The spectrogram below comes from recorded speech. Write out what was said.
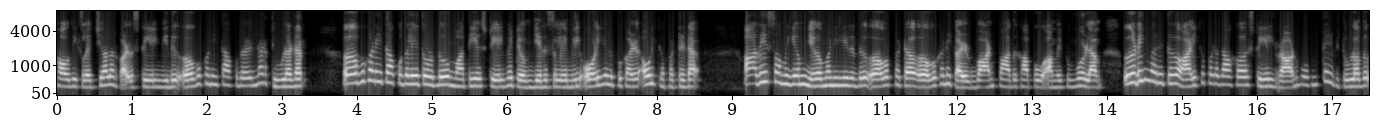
ஹவுதி கிளர்ச்சியாளர்கள் இஸ்ரேல் மீது ஏவுகணை தாக்குதல் நடத்தியுள்ளனர். ஏவுகணை தாக்குதலை தொடர்ந்து மத்திய இஸ்ரேல் மற்றும் ஜெருசலேமில் ஒளியெழுப்புகள் ஒழிக்கப்பட்டன. அதே சமயம் ஏமனிலிருந்து ஏவப்பட்ட ஏவுகணைகள் வான் பாதுகாப்பு அமைப்பு மூலம் இடைமறித்து அளிக்கப்பட்டதாக இஸ்ரேல் ராணுவம் தெரிவித்துள்ளது.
